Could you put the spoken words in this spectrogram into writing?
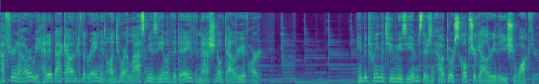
After an hour, we headed back out into the rain and onto our last museum of the day, the National Gallery of Art. In between the two museums, there's an outdoor sculpture gallery that you should walk through.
